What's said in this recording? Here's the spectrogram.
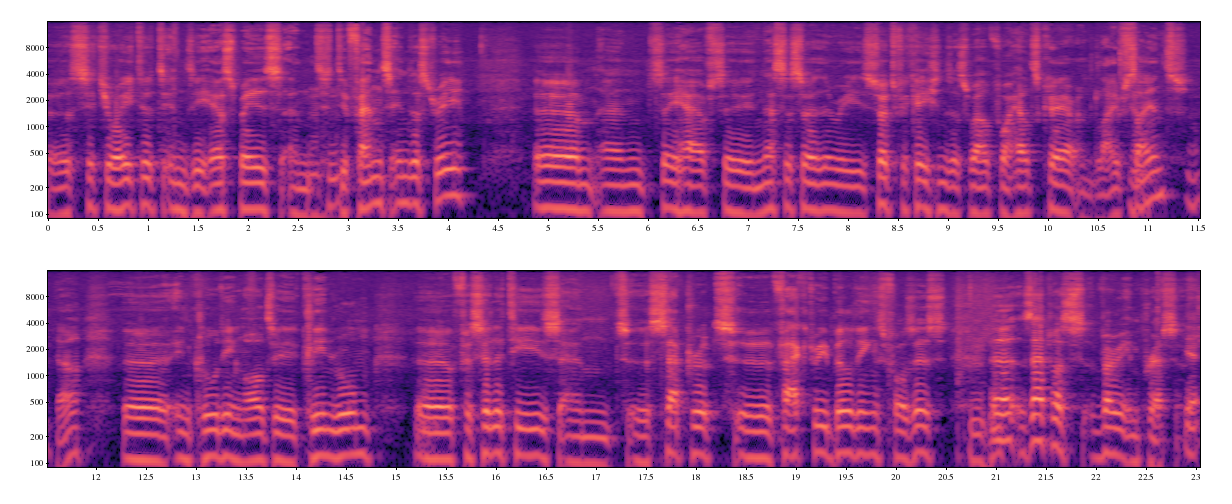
uh, situated in the airspace and Mhm. defense industry. Um, and they have the necessary certifications as well for healthcare and life Yeah. science, yeah, uh, including all the clean room uh, facilities and uh, separate uh, factory buildings for this. Uh, that was very impressive. Yeah,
